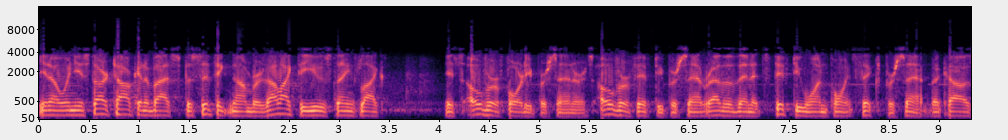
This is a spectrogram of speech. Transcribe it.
you know, when you start talking about specific numbers, I like to use things like it's over 40% or it's over 50% rather than it's 51.6% because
